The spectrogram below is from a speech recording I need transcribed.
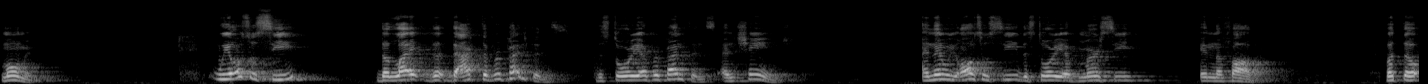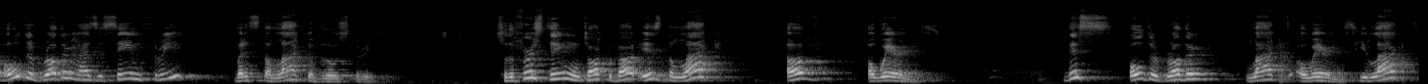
moment. We also see the, light, the, the act of repentance the story of repentance and change. And then we also see the story of mercy in the father. But the older brother has the same three, but it's the lack of those three. So the first thing we'll talk about is the lack of awareness. This older brother lacked awareness, he lacked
